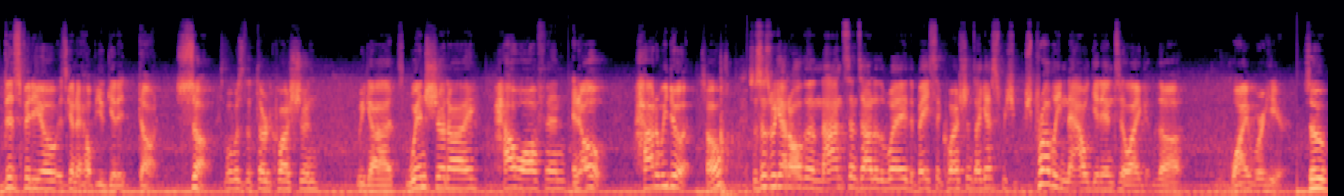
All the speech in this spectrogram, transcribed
this video is gonna help you get it done. So, what was the third question? We got, when should I, how often, and oh, how do we do it? So, so since we got all the nonsense out of the way, the basic questions, I guess we should, we should probably now get into like the why we're here. So,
